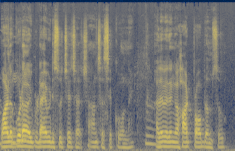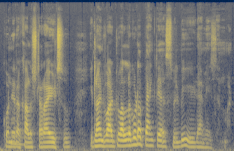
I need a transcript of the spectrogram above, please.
వాళ్ళకు కూడా ఇప్పుడు డయాబెటీస్ వచ్చే ఛాన్సెస్ ఎక్కువ ఉన్నాయి. అదేవిధంగా హార్ట్ ప్రాబ్లమ్స్ కొన్ని రకాల స్టెరాయిడ్స్ ఇట్లాంటి వాటి వల్ల కూడా ప్యాంక్రియాస్ విల్ బి డ్యామేజ్ అనమాట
